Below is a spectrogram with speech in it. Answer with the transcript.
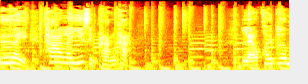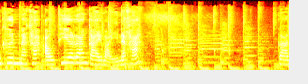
เรื่อยๆ ท่าละ 20 ครั้งค่ะ แล้วค่อยเพิ่มขึ้นนะคะ เอาที่ร่างกายไหวนะคะ การ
